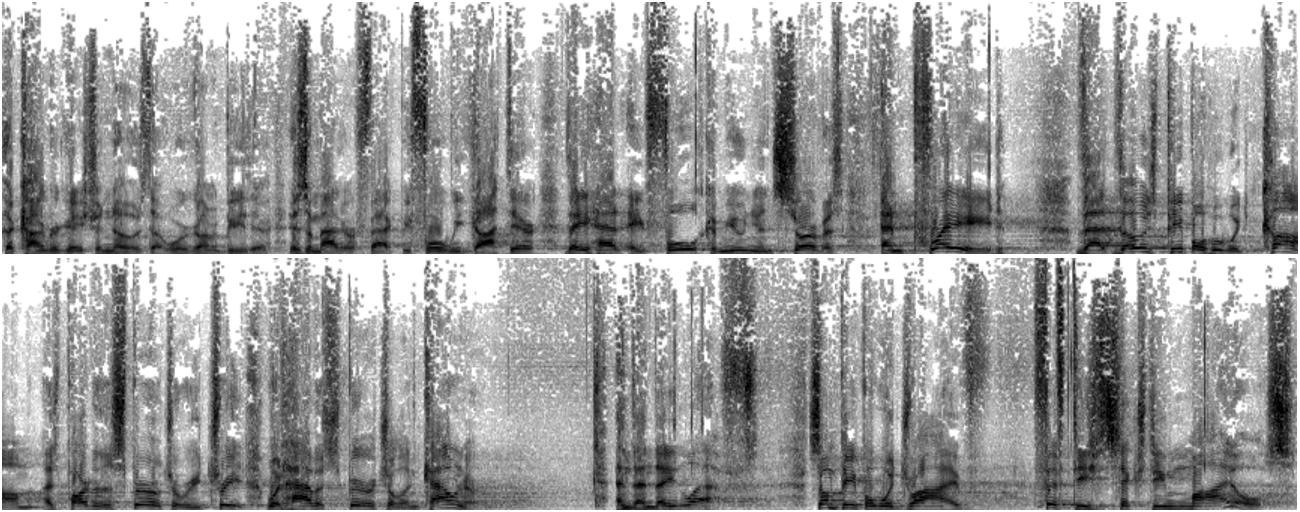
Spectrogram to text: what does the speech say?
The congregation knows that we're going to be there. As a matter of fact, before we got there, they had a full communion service and prayed that those people who would come as part of the spiritual retreat would have a spiritual encounter. And then they left. Some people would drive 50, 60 miles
